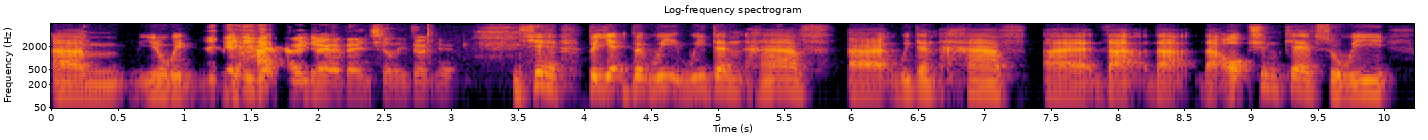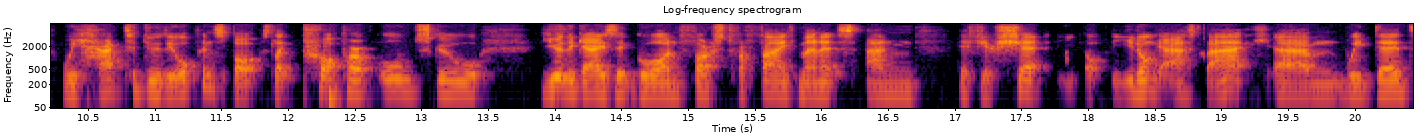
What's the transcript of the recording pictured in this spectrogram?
Um, you know, we you get, you get found out eventually, don't you? Yeah, but yeah, but we we didn't have uh, we didn't have uh, that that that option, Kev. So we we had to do the open spots, like proper old school. You're the guys that go on first for five minutes and if you're shit, you don't get asked back. Um, we did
